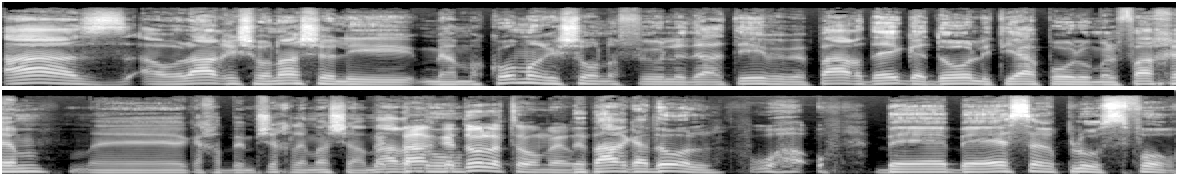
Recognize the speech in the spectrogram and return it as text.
אז העולה הראשונה שלי, מהמקום הראשון אפילו לדעתי, ובפער די גדול, היא תהיה הפועל אום אל-פחם, אה, ככה בהמשך למה שאמרנו. בפער גדול אתה אומר. בפער גדול. וואו. ב-10 פלוס, 4,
